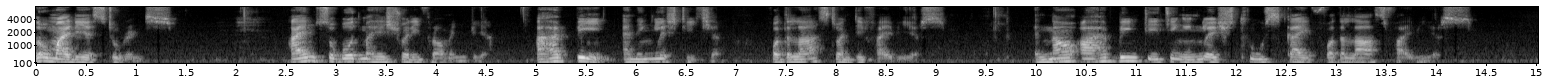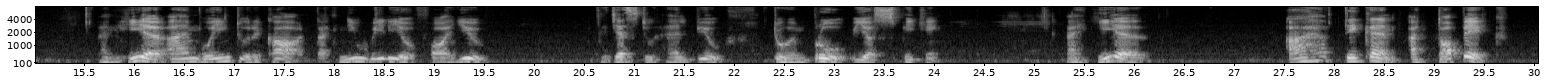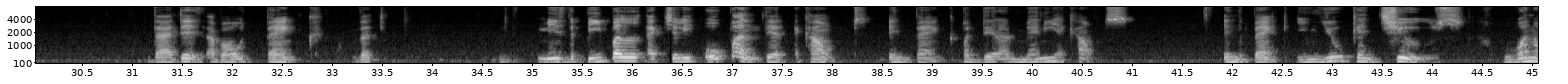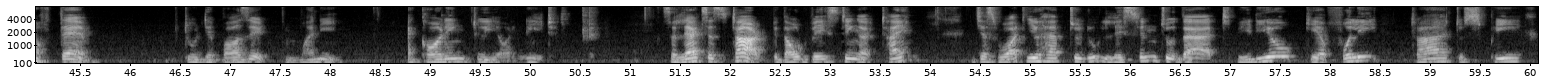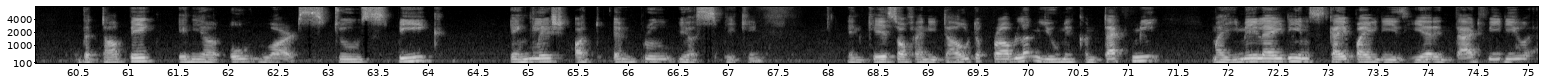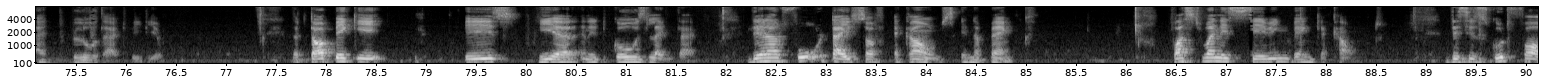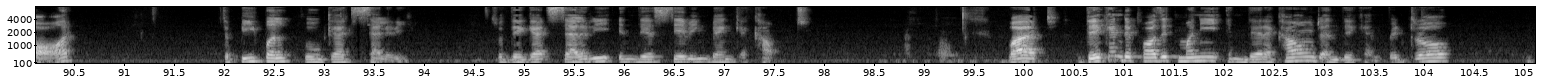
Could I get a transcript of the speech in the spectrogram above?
Hello, my dear students. I am Subodh Maheshwari from India. I have been an English teacher for the last 25 years. And now I have been teaching English through Skype for the last five years. And here I am going to record that new video for you just to help you to improve your speaking. And here I have taken a topic that is about bank. That means the people actually open their account in bank but there are many accounts in the bank. You can choose one of them to deposit money according to your need. So let's start without wasting our time. Just what you have to do listen to that video carefully. Try to speak the topic in your own words to speak English or to improve your speaking. In case of any doubt or problem, you may contact me. My email ID and Skype ID is here in that video and below that video. The topic is here and it goes like that. There are four types of accounts in a bank. First one is saving bank account this is good for the people who get salary. So they get salary in their saving bank account. But they can deposit money in their account and they can withdraw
